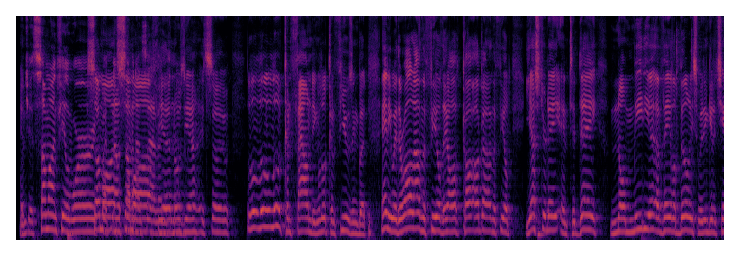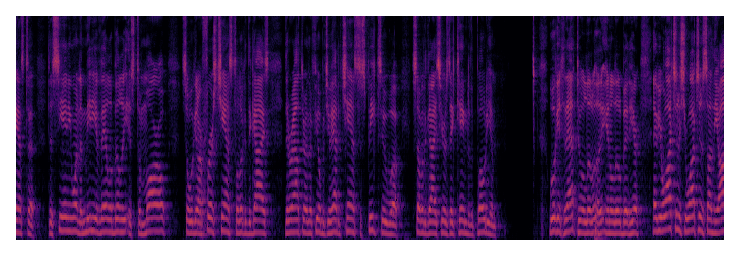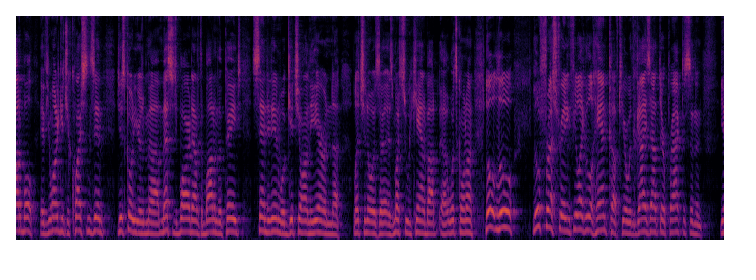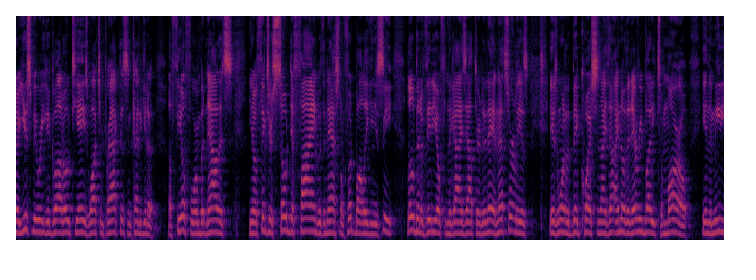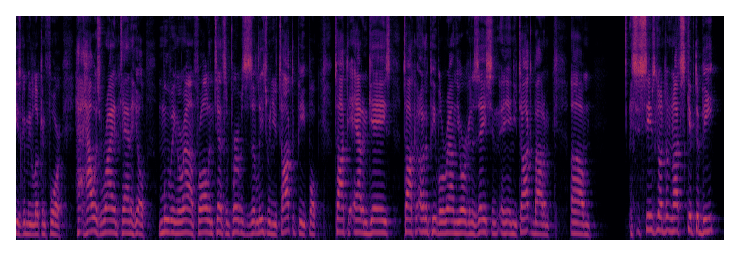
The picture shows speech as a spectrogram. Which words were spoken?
Which is some on field work, some on, no some seven off. on yeah, no, yeah. It's uh, a little, little, little confounding, a little confusing. But anyway, they're all out in the field. They all, all got on the field yesterday and today. No media availability, so we didn't get a chance to to see anyone. The media availability is tomorrow, so we'll get our first chance to look at the guys that are out there on the field. But you had a chance to speak to uh, some of the guys here as they came to the podium. We'll get to that to a little uh, in a little bit here. If you're watching us, you're watching us on the Audible. If you want to get your questions in, just go to your uh, message bar down at the bottom of the page. Send it in. We'll get you on the air and uh, let you know as, uh, as much as we can about uh, what's going on. Little little little frustrating. Feel like a little handcuffed here with the guys out there practicing and you know, used to be where you could go out OTAs, watch them practice, and kind of get a, a feel for them. But now that's, you know, things are so defined with the National Football League, and you see a little bit of video from the guys out there today, and that certainly is is one of the big questions. I th- I know that everybody tomorrow in the media is going to be looking for how, how is Ryan Tannehill moving around for all intents and purposes. At least when you talk to people, talk to Adam Gase, talk to other people around the organization, and, and you talk about him. Um, it seems to not skipped a beat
